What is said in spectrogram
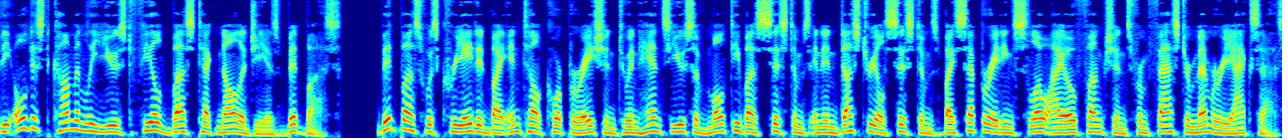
The oldest commonly used field bus technology is Bitbus. Bitbus was created by Intel Corporation to enhance use of multibus systems in industrial systems by separating slow I.O. functions from faster memory access.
